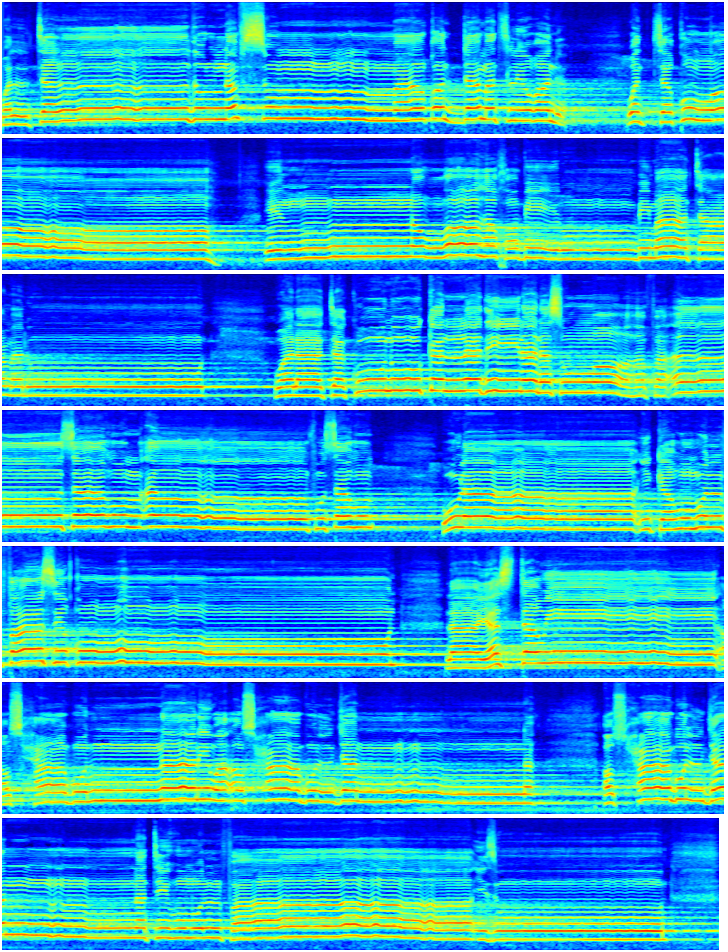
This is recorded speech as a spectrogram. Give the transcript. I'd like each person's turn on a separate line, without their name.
ولتنظر نفس ما قدمت لغد واتقوا الله إن الله خبير بما تعملون ولا تكونوا كالذين نسوا الله فأنساهم أنفسهم أولئك هم الفاسقون. لا يستوي أصحاب النار وأصحاب الجنة. أصحاب الجنة هم الفائزون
